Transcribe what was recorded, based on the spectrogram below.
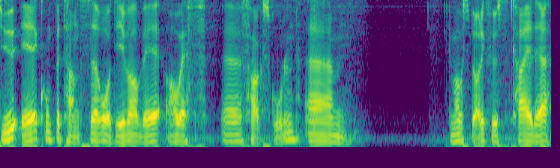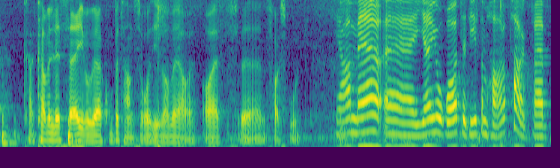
Du er kompetanserådgiver ved AOF eh, fagskolen. Um, jeg må spørre deg først, Hva er det? Hva, vil det si å være kompetanserådgiver ved AOF eh, fagskolen? Ja, Vi eh, gir jo råd til de som har fagbrev.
